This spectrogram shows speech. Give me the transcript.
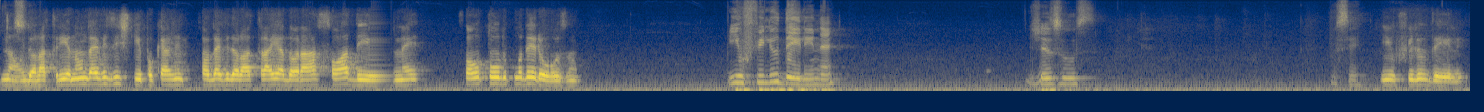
Não, idolatria não deve existir, porque a gente só deve idolatrar e adorar só a Deus, né? Só o Todo-Poderoso. E o filho dele, né? Jesus. Você. E o filho dele.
